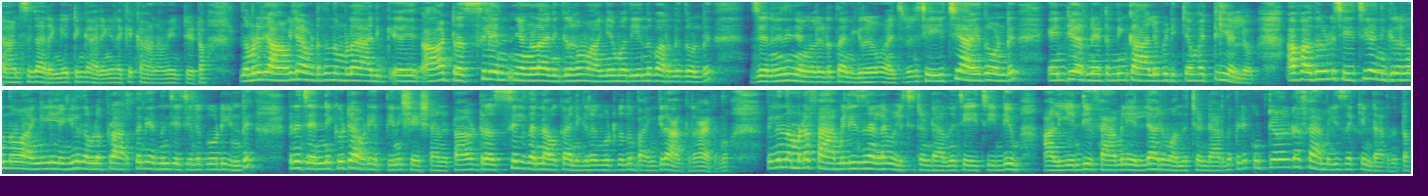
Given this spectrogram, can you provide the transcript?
ഡാൻസിന്റെ അരങ്ങേറ്റം കാര്യങ്ങളൊക്കെ കാണാൻ വേണ്ടി കേട്ടോ. നമ്മൾ രാവിലെ അവിടെ നിന്ന് നമ്മൾ ആ ഡ്രസ്സിൽ ഞങ്ങൾ അനുഗ്രഹം വാങ്ങിയാൽ മതി എന്ന് പറഞ്ഞതുകൊണ്ട് ജനനി ഞങ്ങളുടെ അടുത്ത് അനുഗ്രഹം വാങ്ങിച്ചിട്ടുണ്ട്. ചേച്ചി ആയതുകൊണ്ട് എന്റെ അരുണേട്ടന്റെയും കാൽ പിടിക്കാൻ പറ്റില്ലല്ലോ അപ്പോൾ അതുകൊണ്ട് ചേച്ചി അനുഗ്രഹം ഒന്നും വാങ്ങിയില്ലെങ്കിൽ നമ്മൾ പ്രാർത്ഥന എന്നും ചേച്ചീന്റെ കൂടെ ഉണ്ട്. പിന്നെ ജെന്നിക്കുട്ടി അവിടെ എത്തിയതിന് ശേഷമാണ് കേട്ടോ. ആ ഡ്രസ്സിൽ തന്നെ അവൾക്ക് അനുഗ്രഹം കൊടുക്കുന്നത് ഭയങ്കര ആഗ്രഹമായിരുന്നു. പിന്നെ നമ്മുടെ ഫാമിലീസിനെല്ലാം വിളിച്ചിട്ടുണ്ടായിരുന്നു. ചേച്ചീന്റെയും അളിയന്റെയും ഫാമിലി എല്ലാവരും വന്നിട്ടുണ്ടായിരുന്നു. പിന്നെ കുട്ടികളുടെ ഫാമിലീസൊക്കെ ഉണ്ടായിരുന്നു കേട്ടോ.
